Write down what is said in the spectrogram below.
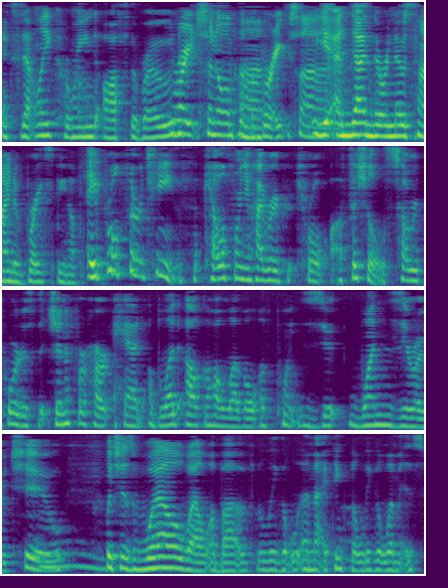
accidentally careened off the road. Right, so no one put Uh, the brakes on. Yeah, and then there were no sign of brakes being up. April 13th, California Highway Patrol officials tell reporters that Jennifer Hart had a blood alcohol level of 0.102, which is well, well above the legal limit. I think the legal limit is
